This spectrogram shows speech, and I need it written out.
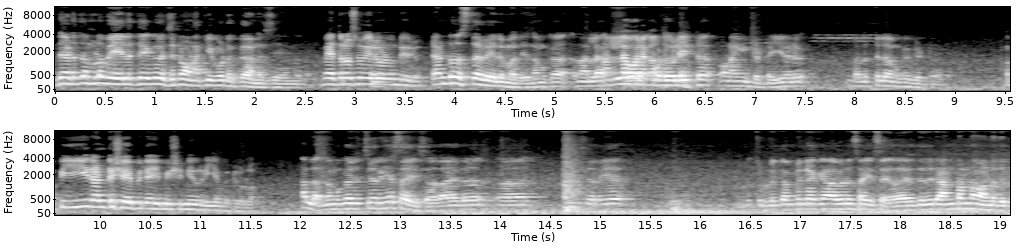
ഇതെടുത്ത് നമ്മൾ വെയിലത്തേക്ക് വെച്ചിട്ട് ഉണക്കി കൊടുക്കുകയാണ് ചെയ്യുന്നത്. അപ്പൊ എത്ര ദിവസം വെയിൽ കൊണ്ടേണ്ടി വരും? രണ്ടു ദിവസത്തെ വെയിൽ മതി. നമുക്ക് നല്ല നല്ല പോലെ ഉണങ്ങി കിട്ടും ഈ ഒരു ബലത്തിൽ നമുക്ക് കിട്ടും അത്. അപ്പൊ ഈ രണ്ട് ഷേപ്പിലെ ഈ മെഷീനിൽ നിന്ന് അടിക്കാൻ പറ്റുള്ളൂ. അല്ല നമുക്കൊരു ചെറിയ സൈസ് അതായത് ചെറിയ ചുള്ളിക്കമ്പിന്റെ ഒക്കെ ആ ഒരു സൈസ് അതായത് ഇത് രണ്ടെണ്ണമാണ് ഇതിൽ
